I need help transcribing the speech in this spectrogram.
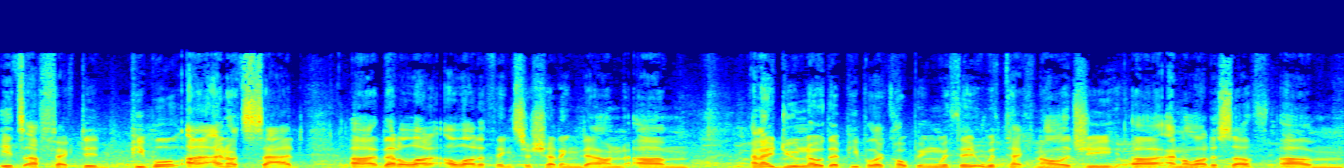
it's affected people. I, know it's sad uh, that a lot a lot of things are shutting down, um, and I do know that people are coping with it with technology uh, and a lot of stuff. Um,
